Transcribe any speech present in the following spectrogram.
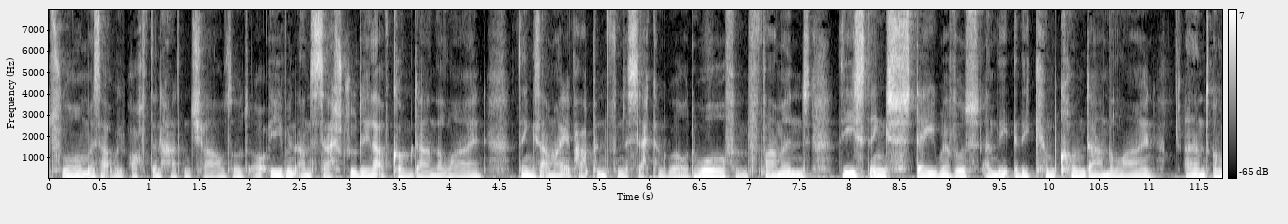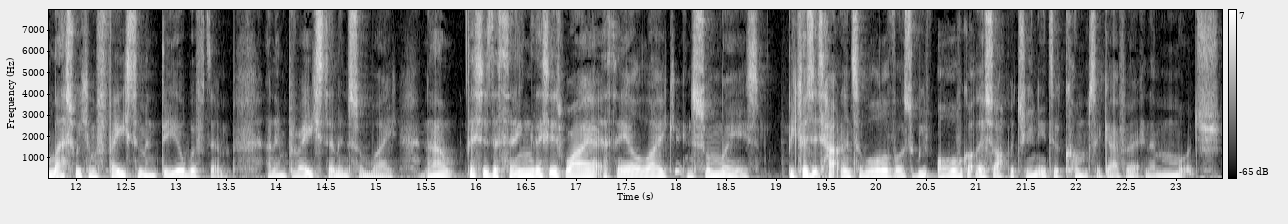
traumas that we've often had in childhood or even ancestrally that have come down the line things that might have happened from the second world war from famines these things stay with us and they, they can come down the line. And unless we can face them and deal with them and embrace them in some way now this is the thing this is why i feel like in some ways because it's happening to all of us we've all got this opportunity to come together in a much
